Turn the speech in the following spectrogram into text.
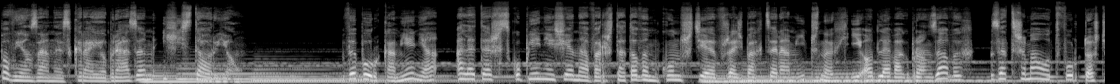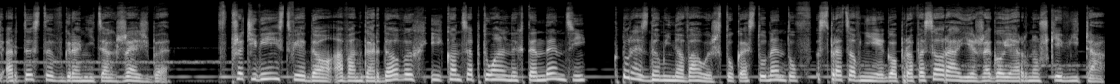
powiązany z krajobrazem i historią. Wybór kamienia, ale też skupienie się na warsztatowym kunszcie w rzeźbach ceramicznych i odlewach brązowych zatrzymało twórczość artysty w granicach rzeźby. W przeciwieństwie do awangardowych i konceptualnych tendencji, które zdominowały sztukę studentów z pracowni jego profesora Jerzego Jarnuszkiewicza.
